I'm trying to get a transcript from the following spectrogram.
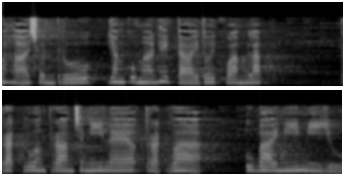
มหาชนรู้ยังกุมารให้ตายโดยความลับ ตรัสลวงพรามชนี้แล้วตรัสว่า อุบายนี้มีอยู่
